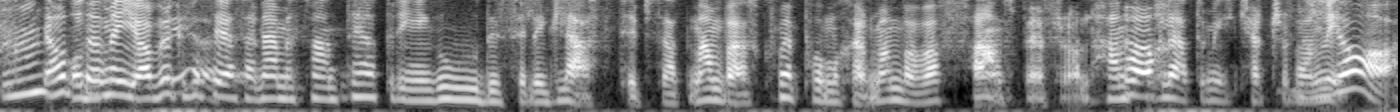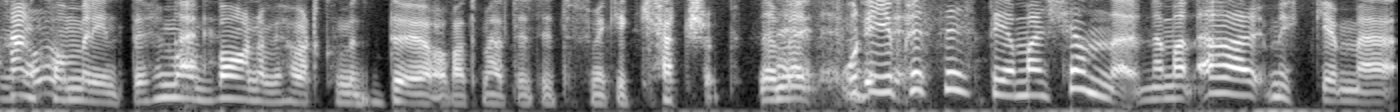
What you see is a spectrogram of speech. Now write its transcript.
problem. Jag har inte Och, men jag brukar säga så här, nej men Svante äter ingen godis eller glass. Typ, så att man bara, så kommer jag på mig själv, man bara, vad fan spelar roll? Han får väl äta mycket ketchup han vill. Ja. Han kommer inte, hur många barn har vi hört kommer dö av att de äter lite för mycket ketchup? Nej, men, Och det är ju precis det man känner när man är mycket med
